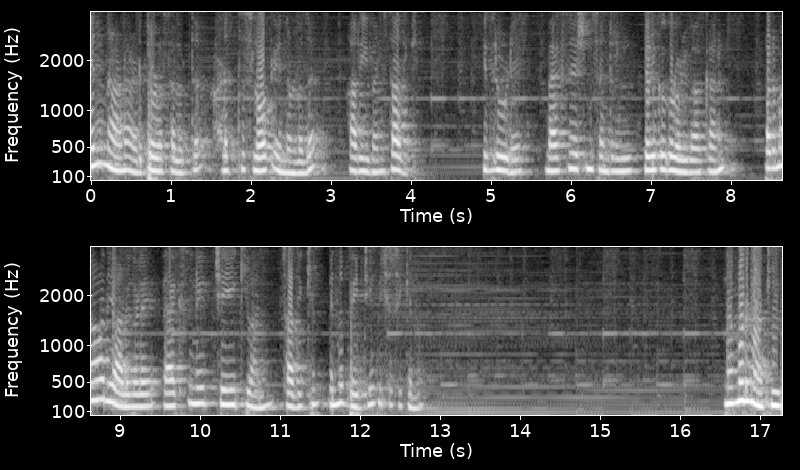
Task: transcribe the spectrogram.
എന്നാണ് അടുത്തുള്ള സ്ഥലത്ത് അടുത്ത സ്ലോട്ട് എന്നുള്ളത് അറിയുവാൻ സാധിക്കും. ഇതിലൂടെ വാക്സിനേഷൻ സെന്ററിൽ തിരക്കുകൾ ഒഴിവാക്കാനും പരമാവധി ആളുകളെ വാക്സിനേറ്റ് ചെയ്യിക്കുവാനും സാധിക്കും എന്ന് പേറ്റി വിശ്വസിക്കുന്നു. നമ്മുടെ നാട്ടിൽ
